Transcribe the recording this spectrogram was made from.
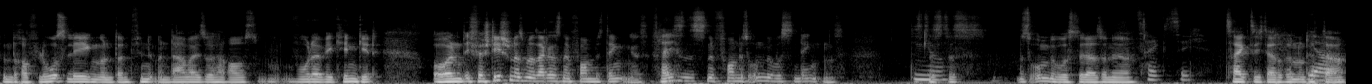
so ein drauf loslegen und dann findet man dabei so heraus, wo der Weg hingeht. Und ich verstehe schon, dass man sagt, dass es eine Form des Denkens ist. Vielleicht ist es eine Form des unbewussten Denkens. Das, Ja. das, das, das Unbewusste da so eine, zeigt sich. zeigt sich da drin und Ja. hat da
